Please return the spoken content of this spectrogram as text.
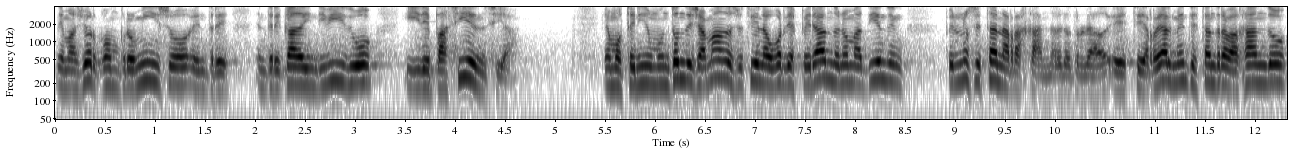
de mayor compromiso entre, entre cada individuo y de paciencia. Hemos tenido un montón de llamados, estoy en la guardia esperando, no me atienden, pero no se están arrascando del otro lado. Este, realmente están trabajando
